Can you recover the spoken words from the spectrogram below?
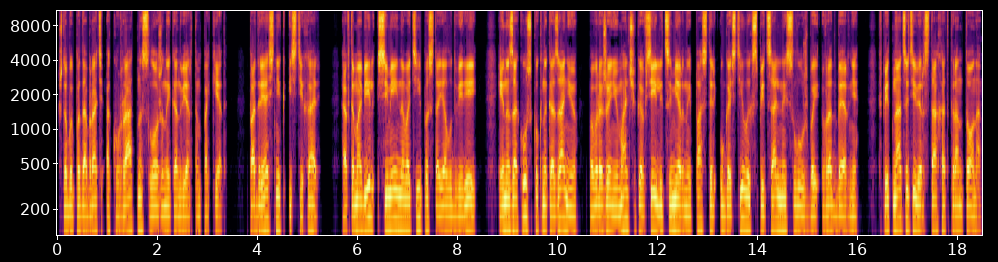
чтобы подобрать аккуратно сложенный конвертом пакет. Подрясник и стихарь. Автомобиль семейного типа стоял у дверей, и на закуску к наказанию по выражению мальчика, всей лицемерный пастырь угостил их специальной службой в Радберне, в 15 верстах от Крантона,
